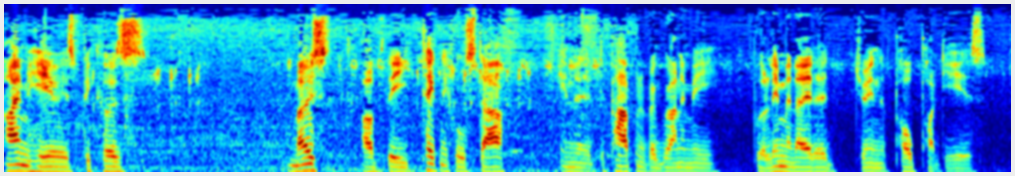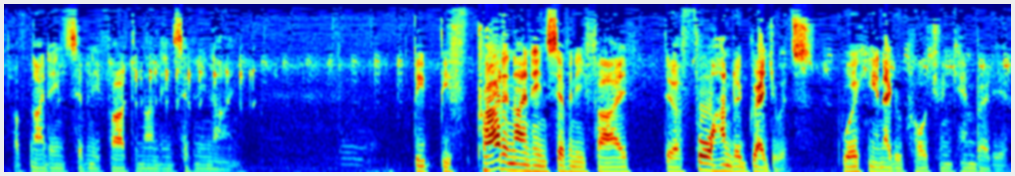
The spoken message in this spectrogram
I'm here is because most of the technical staff in the Department of Agronomy were eliminated during the Pol Pot years of 1975 to 1979. Be, be, prior to 1975, there are 400 graduates working in agriculture in Cambodia.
